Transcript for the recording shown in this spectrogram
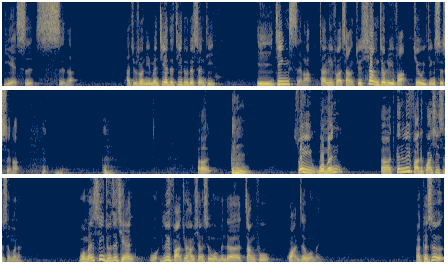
也是死的。他就说：“你们借着基督的身体已经死了，在律法上就向着律法就已经是死了。”呃，所以我们呃跟律法的关系是什么呢？我们信主之前，我律法就好像是我们的丈夫管着我们啊。可是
